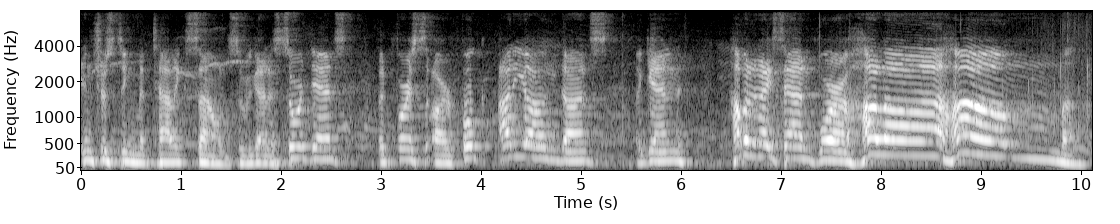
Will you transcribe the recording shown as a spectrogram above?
interesting metallic sound. So we got a sword dance, but first our folk Arirang dance. Again, how about a nice hand for Halla Huhm?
